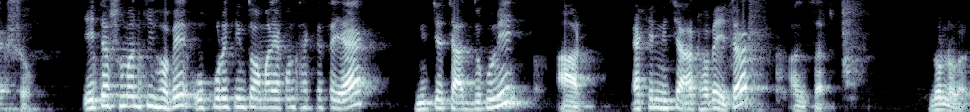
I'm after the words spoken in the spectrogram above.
একশো। এটা সমান কি হবে? উপরে কিন্তু আমার এখন থাকতেছে এক, নিচে চার দুগুণে আট। একের নিচে আট হবে এটার আনসার ধন্যবাদ।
